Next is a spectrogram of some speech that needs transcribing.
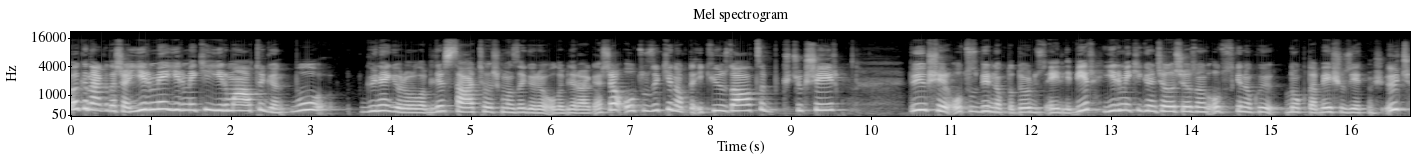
Bakın arkadaşlar 20, 22, 26 gün bu güne göre olabilir. Saat çalışmanıza göre olabilir arkadaşlar. 32.206 küçük şehir. Büyükşehir 31.451. 22 gün çalışıyorsanız 32.573.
